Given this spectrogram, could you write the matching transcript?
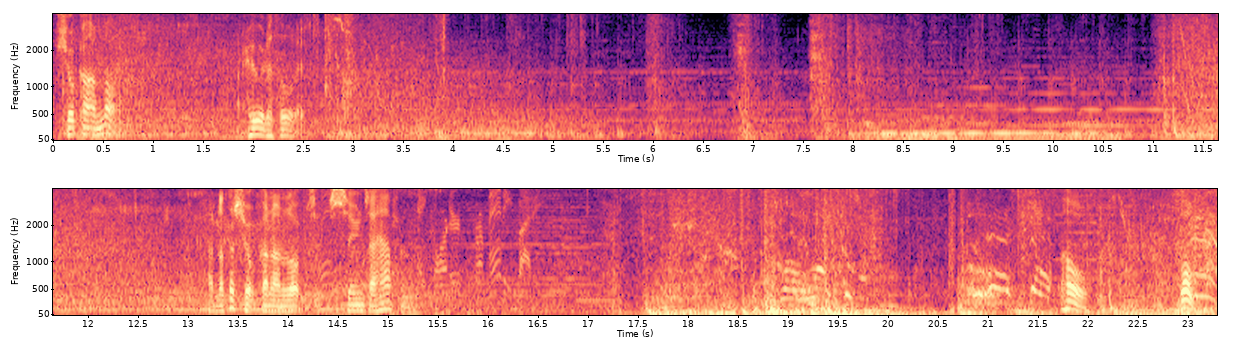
Shortcut unlocked. Who would have thought it? Another shotgun unlocked soon to happen. take orders from anybody. Oh. Whoa.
